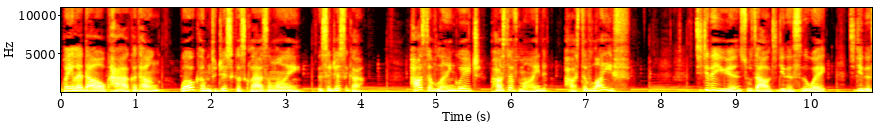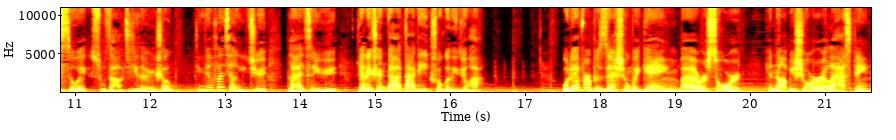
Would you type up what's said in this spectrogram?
欢迎来到卡卡课堂，Welcome to Jessica's Class Online. This is Jessica. Positive language, positive mind, positive life. 积极的语言塑造积极的思维，积极的思维塑造积极的人生。今天分享一句来自于亚历山大大帝说过的一句话：Whatever possession we gain by our sword cannot be sure or lasting.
